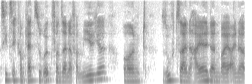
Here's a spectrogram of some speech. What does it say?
zieht sich komplett zurück von seiner Familie und sucht sein Heil dann bei einer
